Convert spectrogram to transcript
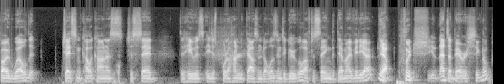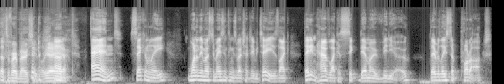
bode well that Jason Calacanis just said that he was he just put hundred thousand dollars into Google after seeing the demo video, Yeah, which that's a bearish signal. that's a very bearish signal. Yeah, yeah, yeah. Um, And secondly, one of the most amazing things about ChatGPT is like they didn't have like a sick demo video. They released a product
